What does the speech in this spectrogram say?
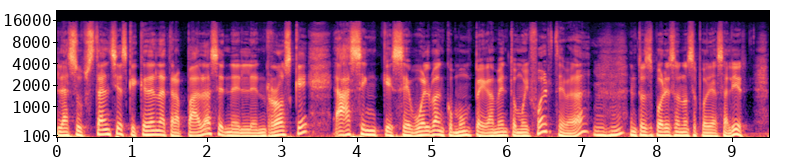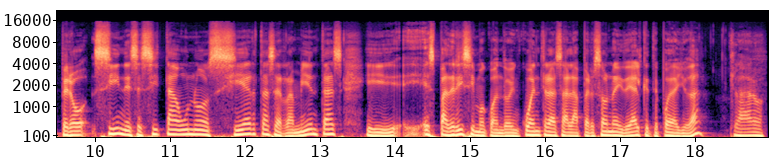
las sustancias que quedan atrapadas en el enrosque hacen que se vuelvan como un pegamento muy fuerte, ¿verdad? Entonces por eso no se podía salir. Pero sí necesita uno ciertas herramientas y es padrísimo cuando encuentras a la persona ideal que te pueda ayudar. Claro,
